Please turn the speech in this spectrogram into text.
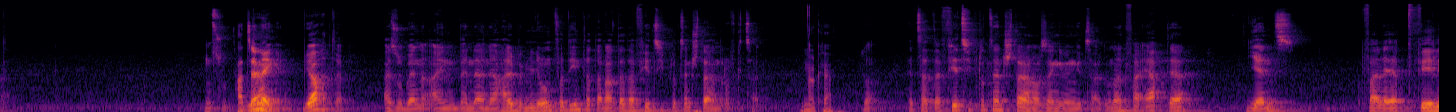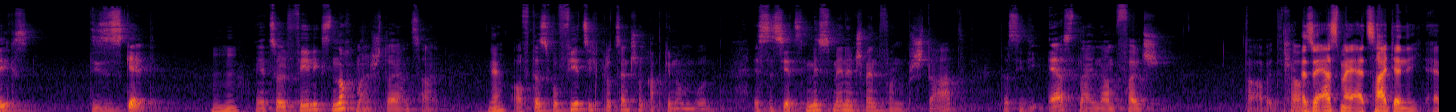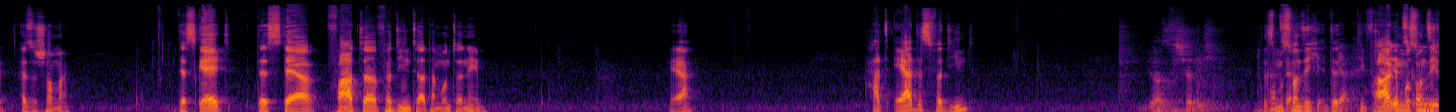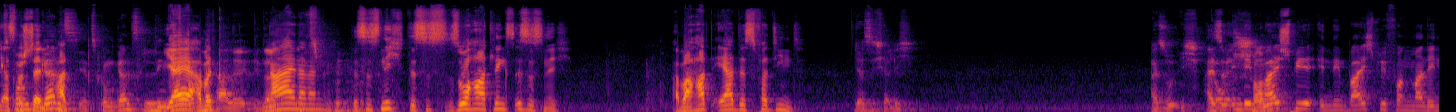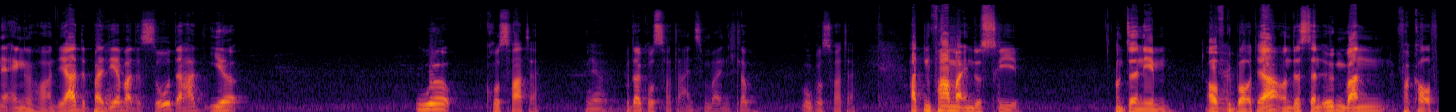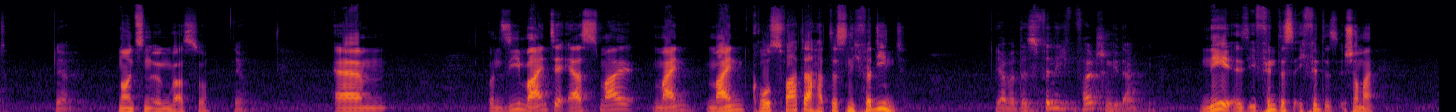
Und so, Hat eine er? Menge. Ja, hat er. Also wenn, ein, wenn er eine halbe Million verdient hat, dann hat er da 40% Steuern drauf gezahlt. Okay. So, jetzt hat er 40% Steuern auf seinen Gewinn gezahlt. Und dann vererbt er Jens, vererbt Felix dieses Geld. Mhm. Und jetzt soll Felix nochmal Steuern zahlen. Ja. Auf das, wo 40% schon abgenommen wurden. Ist es jetzt Missmanagement vom Staat, dass sie die ersten Einnahmen falsch verarbeitet haben? Also erstmal, er zahlt ja nicht, also schau mal. Das Geld, das der Vater verdient hat am Unternehmen. Ja? Hat er das verdient? ja, sicherlich. Das kannst muss ja- man sich, Ja, die Frage muss man sich erstmal stellen. Ganz, Hat, jetzt kommt ganz links. ja, ja, aber, nein, nein, nein, das ist nicht, das ist, so hart links ist es nicht. Aber hat er das verdient? Ja, sicherlich. Also ich Also in dem, schon, Beispiel, in dem Beispiel von Marlene Engelhorn, ja, bei Ja. der war das so, da hat ihr Urgroßvater Ja, oder Großvater, eins von beiden, ich glaube Urgroßvater, hat ein Pharmaindustrie-Unternehmen aufgebaut, ja. und das dann irgendwann verkauft. ja, 19 irgendwas so. Ja. Ähm, und sie meinte erstmal, mein, mein Großvater hat das nicht verdient. ja, aber das finde ich einen falschen Gedanken. Nee, ich finde das, ich finde das, schau mal,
